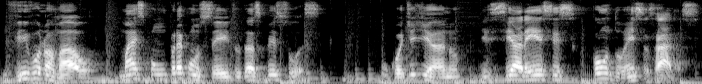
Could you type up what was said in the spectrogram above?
Vivo normal, mas com um preconceito das pessoas. O cotidiano de cearenses com doenças raras.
